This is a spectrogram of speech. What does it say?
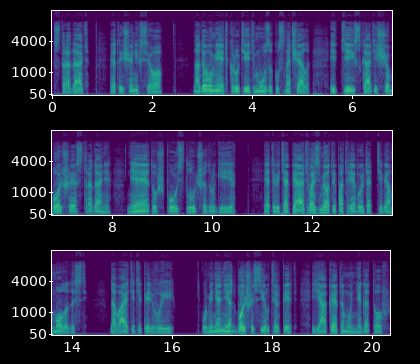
Страдать — это еще не все. Надо уметь крутить музыку сначала, идти искать еще большее страдание. Нет уж, пусть лучше другие. Это ведь опять возьмет и потребует от тебя молодости. Давайте теперь вы. У меня нет больше сил терпеть. Я к этому не готов.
